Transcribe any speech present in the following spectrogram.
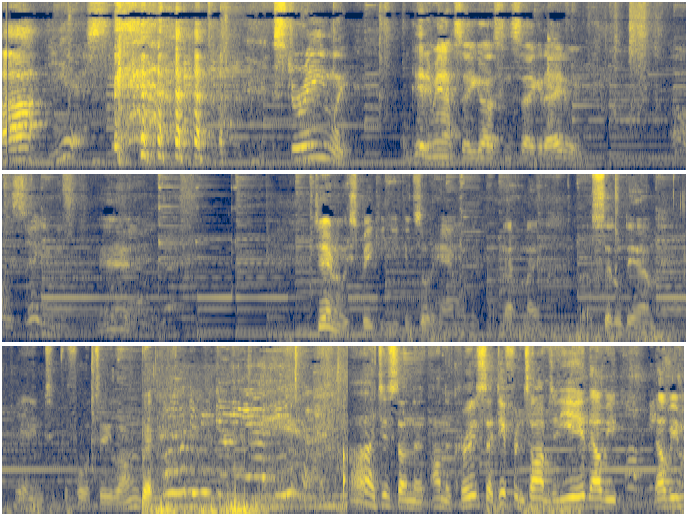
Uh, yes. Extremely. We'll get him out so you guys can say good day to him. Oh, he's singing. Yeah. Generally speaking, you can sort of handle it like that and they, they'll settle down yeah. into before too long. But What are you doing out here? oh, just on the on the cruise. So different times of the year, they'll be they'll be.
